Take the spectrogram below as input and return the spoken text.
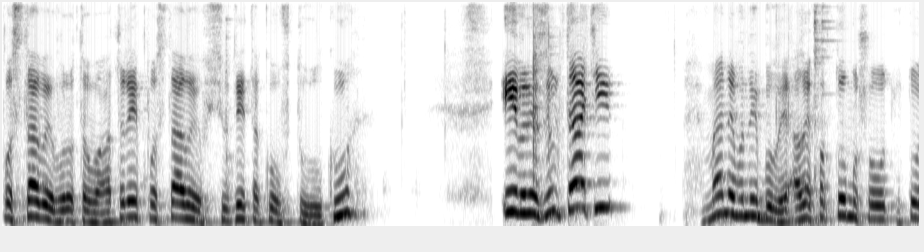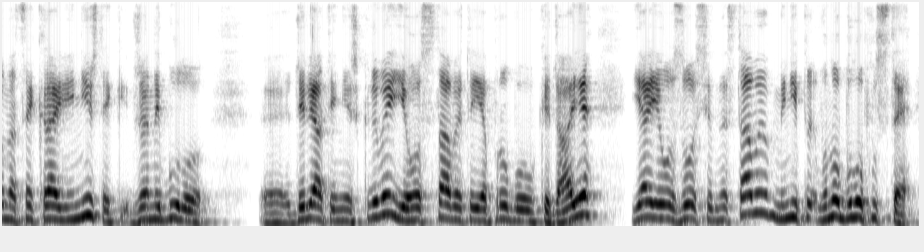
поставив ротоватори, поставив сюди таку втулку. І в результаті в мене вони були. Але факт тому, що от то на цей крайній ніж, вже не було е, дев'ятий ніж кривий, його ставити я пробував кидає. Я його зовсім не ставив, мені воно було пусте.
